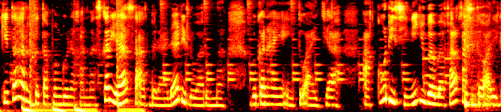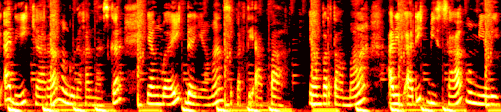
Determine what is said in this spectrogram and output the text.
kita harus tetap menggunakan masker ya saat berada di luar rumah. Bukan hanya itu aja, aku di sini juga bakal kasih tahu adik-adik cara menggunakan masker yang baik dan nyaman seperti apa. Yang pertama, adik-adik bisa memilih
